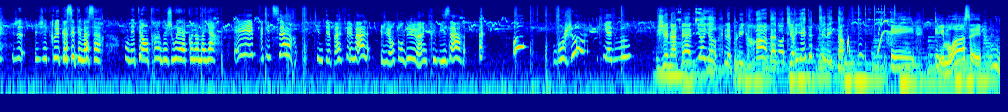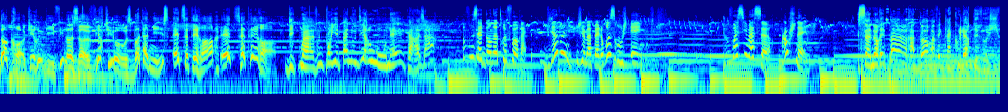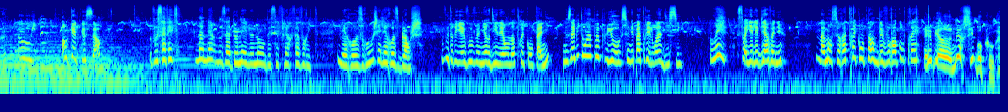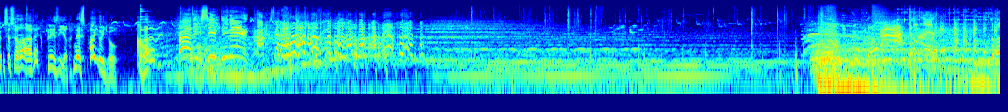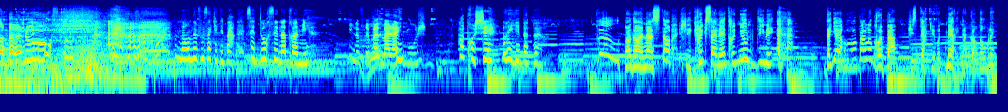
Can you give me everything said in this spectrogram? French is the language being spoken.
j'ai cru que c'était ma sœur. On était en train de jouer à Colin Maillard. Hé, petite sœur, tu ne t'es pas fait mal J'ai entendu un cri bizarre. Bonjour, qui êtes-vous Je m'appelle Yo-Yo, le plus grand aventurier de tous les temps. Et, et moi, c'est Doc Rock, érudit, philosophe, virtuose, botaniste, etc., etc. Dites-moi, vous ne pourriez pas nous dire où on est, par hasard? Vous êtes dans notre forêt. Bienvenue, je m'appelle Rose Rouge et... Voici ma sœur, Blanche-Neige. Ça n'aurait pas un rapport avec la couleur de vos cheveux? Oui, en quelque sorte. Vous savez, ma mère nous a donné le nom de ses fleurs favorites, les roses rouges et les roses blanches. Voudriez-vous venir dîner en notre compagnie? Nous habitons un peu plus haut, ce n'est pas très loin d'ici. Oui, soyez les bienvenus. Maman sera très contente de vous rencontrer. Eh bien, merci beaucoup. Ce sera avec plaisir, n'est-ce pas, Yo-Yo? Hein? Par ici le dîner Un ours Non, ne vous inquiétez pas, cet ours est notre ami. Il ne ferait pas de mal à une mouche. Approchez, n'ayez pas peur. Pendant un instant, j'ai cru que ça allait être nul le dîner. D'ailleurs, en parlant de repas, j'espère que votre mère est un cordon bleu.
